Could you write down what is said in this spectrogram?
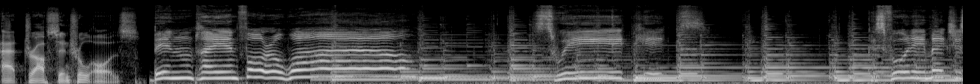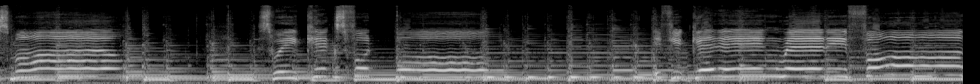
at Draft Central Oz. Been playing for a while. Sweet kicks. Cause footy makes you smile. Sweet kicks football. If you're getting ready for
